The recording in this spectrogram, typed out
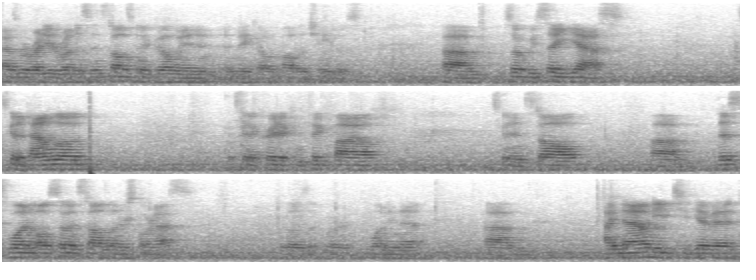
as we're ready to run this install, it's going to go in and, and make all, all the changes. Um, so if we say yes, it's going to download, it's going to create a config file, it's going to install. Um, this one also installs underscore s, for those that were wanting that. Um, I now need to give it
